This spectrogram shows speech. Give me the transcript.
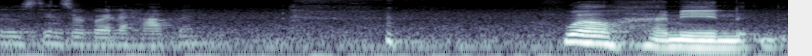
those things are going to happen? well, I mean,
